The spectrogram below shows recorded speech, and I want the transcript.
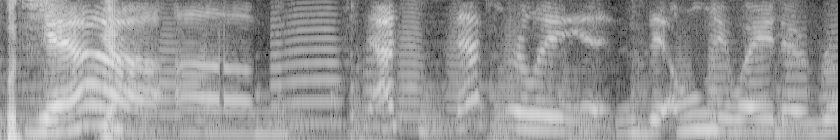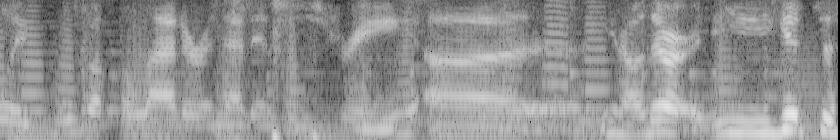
what's Yeah, Um, that's that's really the only way to really move up the ladder in that industry. Uh, you know, there you get to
